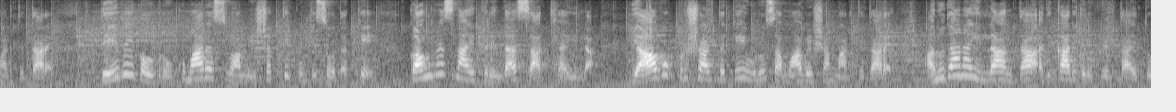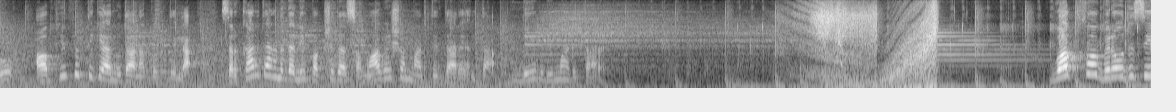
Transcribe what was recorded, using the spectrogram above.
ಮಾಡುತ್ತಿದ್ದಾರೆ. ದೇವೇಗೌಡರು ಕುಮಾರಸ್ವಾಮಿ ಶಕ್ತಿ ಕುಗ್ಗಿಸೋದಕ್ಕೆ ಕಾಂಗ್ರೆಸ್ ನಾಯಕರಿಂದ ಸಾಧ್ಯ ಇಲ್ಲ. ಯಾವ ಪುರುಷಾರ್ಥಕ್ಕೆ ಇವರು ಸಮಾವೇಶ ಮಾಡ್ತಿದ್ದಾರೆ? ಅನುದಾನ ಇಲ್ಲ ಅಂತ ಅಧಿಕಾರಿಗಳು ಹೇಳ್ತಾ ಇದ್ದು, ಅಭಿವೃದ್ಧಿಗೆ ಅನುದಾನ ಕೊಡ್ತಿಲ್ಲ. ಸರ್ಕಾರದ ಹಣದಲ್ಲಿ ಪಕ್ಷದ ಸಮಾವೇಶ ಮಾಡ್ತಿದ್ದಾರೆ ಅಂತ ಲೇವಡಿ ಮಾಡಿದ್ದಾರೆ. ವಕ್ಫ್ ವಿರೋಧಿಸಿ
